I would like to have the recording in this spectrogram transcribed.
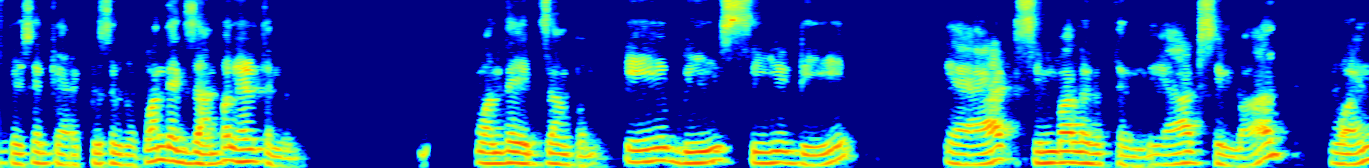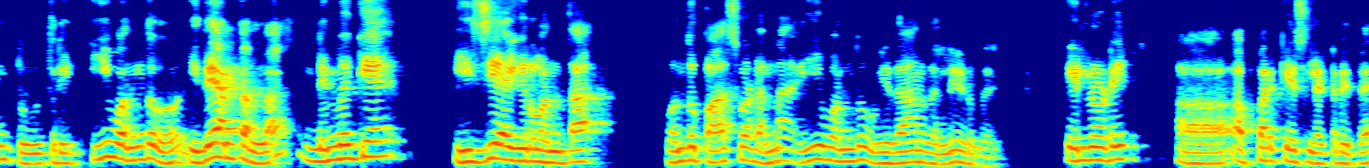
ಸ್ಪೆಷಲ್ ಕ್ಯಾರೆಕ್ಟರ್ಸ್ ಇರಬೇಕು. ಒಂದು ಎಕ್ಸಾಂಪಲ್ ಹೇಳ್ತೇನೆ ನಾನು. ಒಂದೇ example A B C D at symbol ಇರುತ್ತೆ ಇಲ್ಲಿ. At symbol one two three ಈ ಒಂದು ಇದೆ ಅಂತಲ್ಲ, ನಿಮಗೆ ಈಸಿ ಆಗಿರುವಂತ ಒಂದು ಪಾಸ್ವರ್ಡ್ ಅನ್ನ ಈ ಒಂದು ವಿಧಾನದಲ್ಲಿ ಇಡಬೇಕು. ಇಲ್ಲಿ ನೋಡಿ ಅಪ್ಪರ್ ಕೇಸ್ ಲೆಟರ್ ಇದೆ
